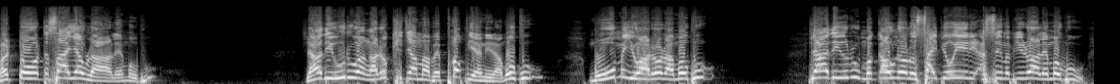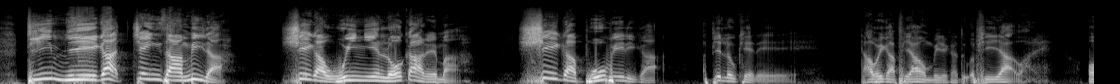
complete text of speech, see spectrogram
မတော်တဆရောက်လာတာလည်းမဟုတ်ဘူးရာသီဥတုကငါတို့ခေတ်ကြမှာပဲဖောက်ပြန်နေတာမဟုတ်ဘူး မိုးမရွာတော့တာမဟုတ်ဘူးရာသီဥတုမကောင်းတော့လို့စိုက်ပျိုးရေးတွေအစင်မပြေတော့လည်းမဟုတ်ဘူးဒီမြေကကျိန်စာမိတာရှေ့ကဝိညာဉ်လောကထဲမှာရှေ့ကဘိုးဘေးတွေကအပြစ်လုပ်ခဲ့တယ်ဒါဝိဒ်ကဖျားအောင်မေးတဲ့အခါသူအဖြေရသွားတယ်ဩ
